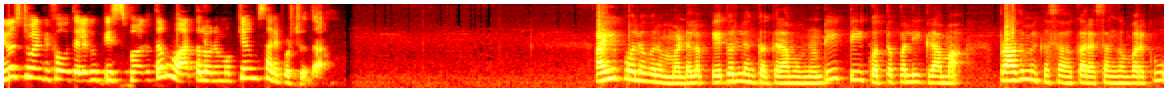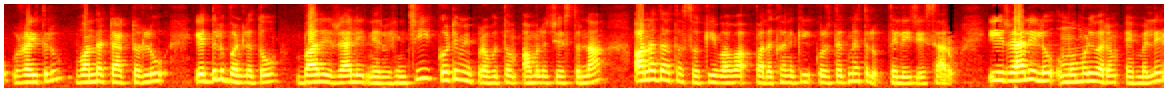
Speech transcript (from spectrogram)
న్యూస్ ట్వంటీ ఫోర్ తెలుగుకి స్వాగతం. వార్తలోని ముఖ్యాంశాలు ఇప్పుడు చూద్దాం. ఐపోలవరం మండలం ఎదుర్లంక గ్రామం నుండి టి కొత్తపల్లి గ్రామ ప్రాథమిక సహకార సంఘం వరకు రైతులు వంద ట్రాక్టర్లు ఎద్దుల బండ్లతో భారీ ర్యాలీ నిర్వహించి కూటమి ప్రభుత్వం అమలు చేస్తున్న అన్నదాత సుఖీభవ పథకానికి కృతజ్ఞతలు తెలియజేశారు. ఈ ర్యాలీలో ముమ్మడివరం ఎమ్మెల్యే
